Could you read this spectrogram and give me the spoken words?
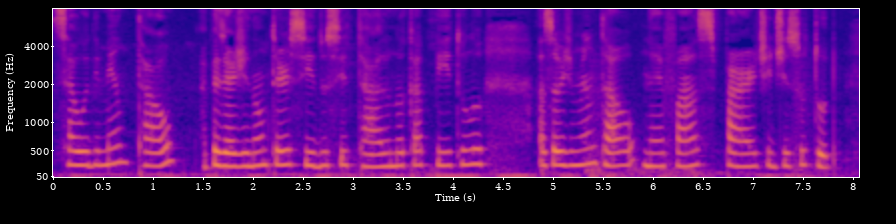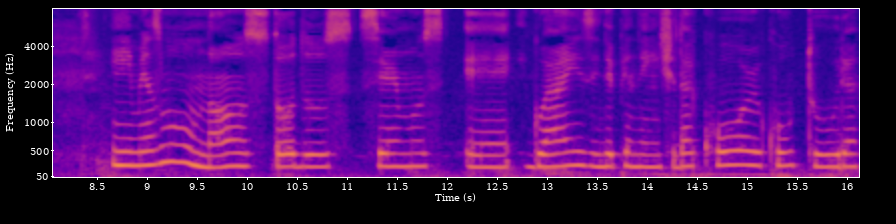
saúde mental, apesar de não ter sido citado no capítulo, a saúde mental né, faz parte disso tudo. E mesmo nós todos sermos é, iguais, independente da cor, cultura,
